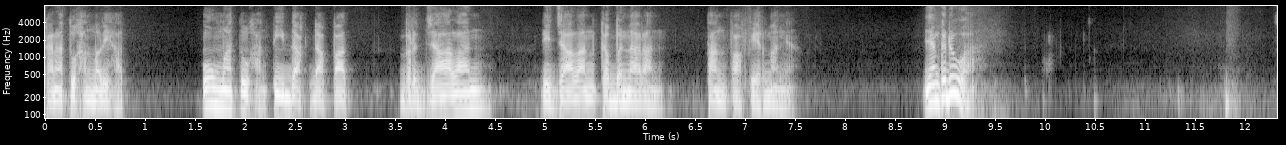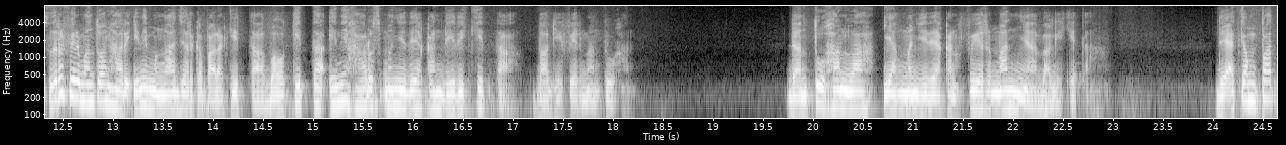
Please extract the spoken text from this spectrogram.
Karena Tuhan melihat umat Tuhan tidak dapat berjalan di jalan kebenaran tanpa firman-Nya. Yang kedua, Saudara firman Tuhan hari ini mengajar kepada kita bahwa kita ini harus menyediakan diri kita bagi firman Tuhan. Dan Tuhanlah yang menyediakan firman-Nya bagi kita. Di ayat keempat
